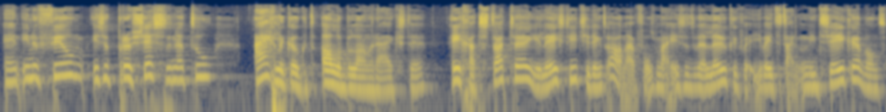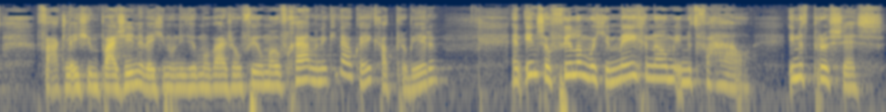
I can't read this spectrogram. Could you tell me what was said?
En in een film is het proces ernaartoe eigenlijk ook het allerbelangrijkste. Je gaat starten, je leest iets, je denkt, oh, nou, volgens mij is het wel leuk. Ik weet, je weet het eigenlijk nog niet zeker, want vaak lees je een paar zinnen, weet je nog niet helemaal waar zo'n film over gaat. Maar dan denk je, nou oké, ik ga het proberen. En in zo'n film word je meegenomen in het verhaal, in het proces.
